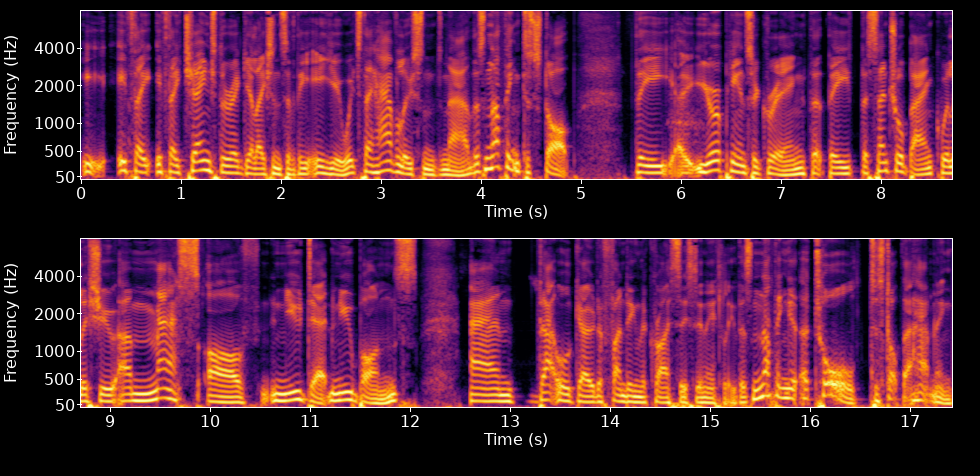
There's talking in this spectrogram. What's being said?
if they if they change the regulations of the EU, which they have loosened now, there's nothing to stop the uh, Europeans agreeing that the, the central bank will issue a mass of new debt, new bonds, and that will go to funding the crisis in Italy. There's nothing at all to stop that happening.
